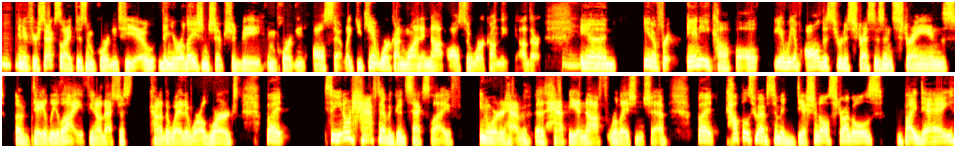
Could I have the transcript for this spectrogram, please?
Mm-hmm. And if your sex life is important to you, then your relationship should be important also. Like you can't work on one and not also work on the other. And you know, for any couple, you know, we have all the sort of stresses and strains of daily life. You know, that's just kind of the way the world works. But so you don't have to have a good sex life in order to have a happy enough relationship. But couples who have some additional struggles by day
